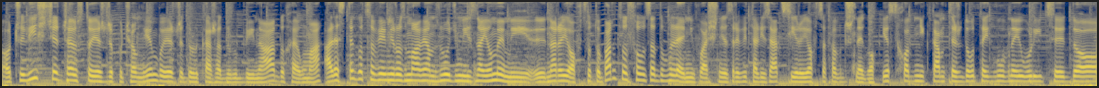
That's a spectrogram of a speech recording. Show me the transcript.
Oczywiście często jeżdżę pociągiem, bo jeżdżę do lekarza do Lublina, do Chełma, ale z tego co wiem i rozmawiam z ludźmi, znajomymi y, na Rejowcu, to bardzo są zadowoleni właśnie z rewitalizacji Rejowca Fabrycznego. Jest chodnik tam też do tej głównej ulicy, do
